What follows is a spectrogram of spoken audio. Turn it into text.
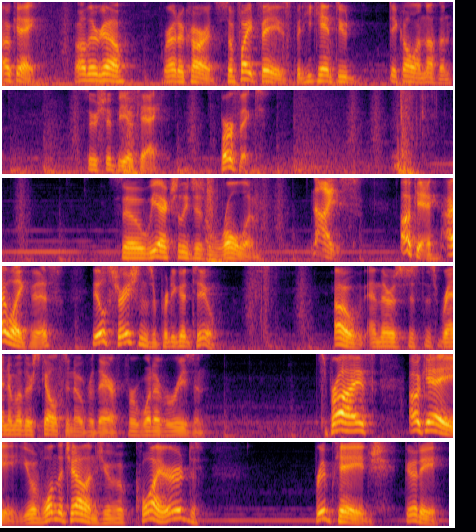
Okay. Well, there we go. We're out of cards. So fight phase, but he can't do dick all or nothing. So we should be okay. Perfect. So we actually just roll him. Nice! Okay, I like this. The illustrations are pretty good too. Oh, and there's just this random other skeleton over there for whatever reason. Surprise! Okay, you have won the challenge. You've acquired... Ribcage. Goody.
